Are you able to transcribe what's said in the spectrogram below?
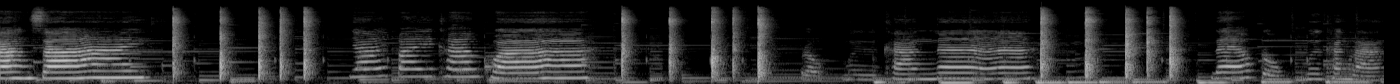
ข้างซ้าย ย้ายไปข้างขวา ปรบมือข้างหน้า แล้วปรบมือข้างหลัง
